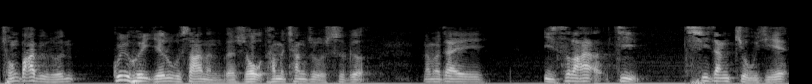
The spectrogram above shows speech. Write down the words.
从巴比伦。归回耶路撒冷的时候，他们唱这首诗歌。那么在以斯拉记七章九节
